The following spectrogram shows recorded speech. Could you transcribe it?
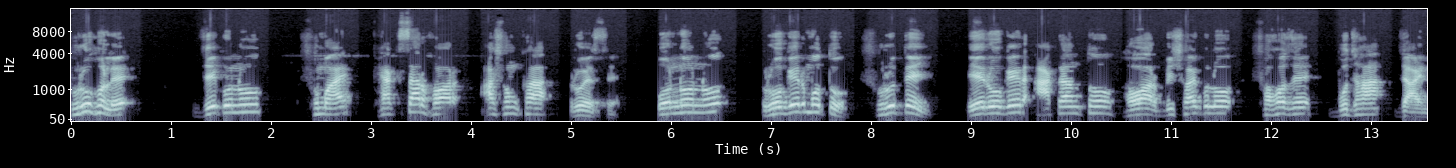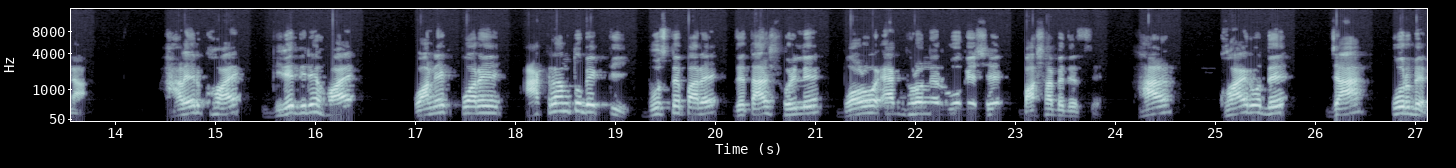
শুরু হলে যে কোনো সময় ফ্র্যাকচার হওয়ার আশঙ্কা রয়েছে। অন্যান্য রোগের মতো শুরুতেই এ রোগের আক্রান্ত হওয়ার বিষয়গুলো সহজে বোঝা যায় না। হাড়ের ক্ষয় ধীরে ধীরে হয়। অনেক পরে আক্রান্ত ব্যক্তি বুঝতে পারে যে তার শরীরে বড় এক ধরনের রোগ এসে বাসা বেঁধেছে। হাড় ক্ষয় রোধে যা করবেন।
